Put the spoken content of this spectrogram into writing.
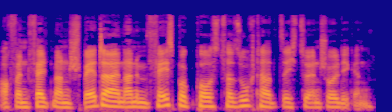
Auch wenn Feldmann später in einem Facebook-Post versucht hat, sich zu entschuldigen.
